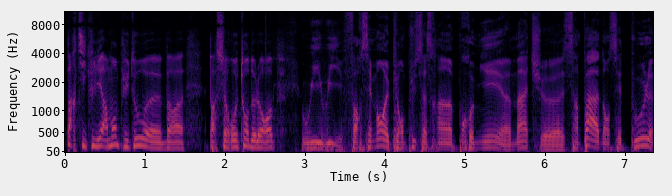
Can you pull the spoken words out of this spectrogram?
particulièrement plutôt euh, par, par ce retour de l'Europe? Oui, oui, forcément. Et puis en plus, ça sera un premier match euh, sympa dans cette poule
